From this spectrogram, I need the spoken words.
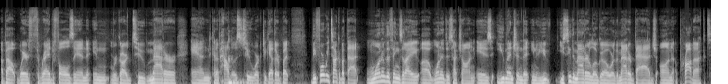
about where thread falls in in regard to matter and kind of how those two work together. But before we talk about that, one of the things that I uh, wanted to touch on is you mentioned that you know you you see the Matter logo or the Matter badge on a product,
